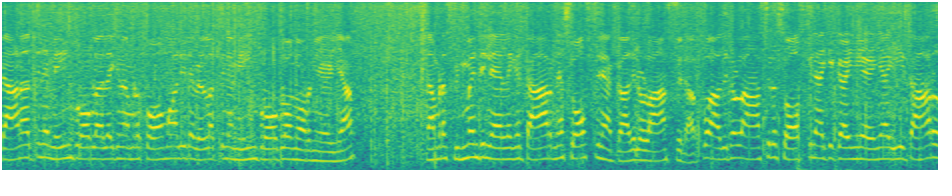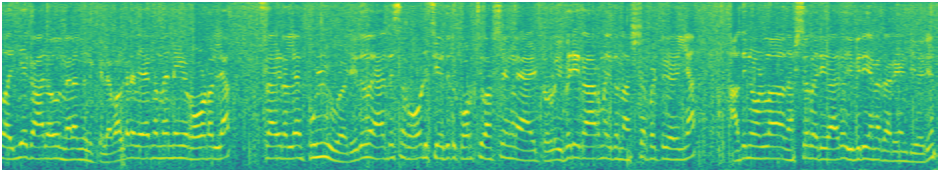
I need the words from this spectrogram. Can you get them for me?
ചാണകത്തിന്റെ മെയിൻ പ്രോബ്ലം അല്ലെങ്കിൽ നമ്മുടെ കോമാളിയുടെ വെള്ളത്തിന്റെ മെയിൻ പ്രോബ്ലം എന്ന് പറഞ്ഞു കഴിഞ്ഞാൽ നമ്മുടെ സിമെന്റിനെ അല്ലെങ്കിൽ ടാറിനെ സോഫ്റ്റിനാക്കുക അതിലുള്ള ആസിഡ് അപ്പോൾ അതിലുള്ള ആസിഡ് സോഫ്റ്റിനാക്കി കഴിഞ്ഞ് കഴിഞ്ഞാൽ ഈ ടാറ് വലിയ കാലവും നിലനിൽക്കില്ല. വളരെ വേഗം തന്നെ ഈ റോഡെല്ലാം സൈഡെല്ലാം കുഴി വരും ഇത് ഏകദേശം റോഡ് ചെയ്തിട്ട് കുറച്ച് വർഷങ്ങളെ ആയിട്ടുള്ളൂ. ഇവർ കാരണം ഇത് നഷ്ടപ്പെട്ട് കഴിഞ്ഞാൽ അതിനുള്ള നഷ്ടപരിഹാരം ഇവർ തന്നെ തരേണ്ടി വരും.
